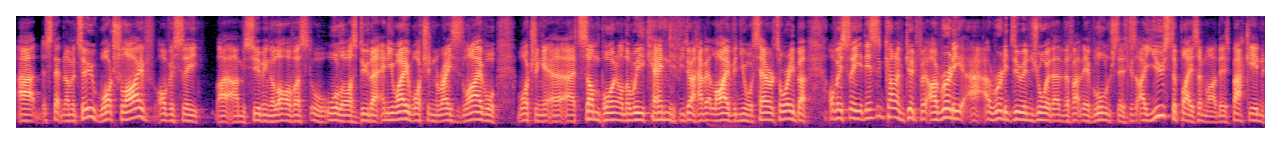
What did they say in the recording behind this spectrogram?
Uh, step number two, watch live. Obviously, I'm assuming a lot of us, or all of us, do that anyway, watching the races live or watching it at some point on the weekend if you don't have it live in your territory. But obviously, this is kind of good for. I really, I really do enjoy that the fact they've launched this because I used to play something like this back in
